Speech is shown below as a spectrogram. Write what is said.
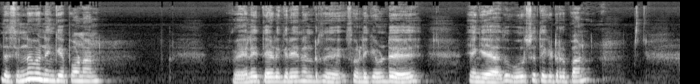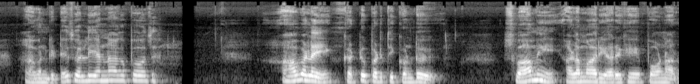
இந்த சின்னவன் எங்கே போனான்? வேலை தேடுகிறேன் என்று சொல்லிக்கொண்டு எங்கேயாவது ஊர் சுற்றிக்கிட்டு இருப்பான். அவன்கிட்டே சொல்லி என்ன ஆக போகுது? ஆவலை கட்டுப்படுத்தி கொண்டு சுவாமி அலமாரி அருகே போனாள்.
